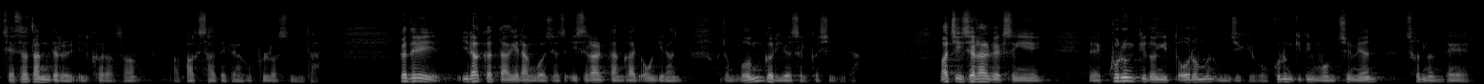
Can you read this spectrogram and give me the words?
제사장들을 일컬어서 박사들이라고 불렀습니다. 그들이 이라크 땅이란 곳에서 이스라엘 땅까지 오기는 아주 먼 거리였을 것입니다. 마치 이스라엘 백성이 예, 구름 기둥이 떠오르면 움직이고 구름 기둥이 멈추면 섰는데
